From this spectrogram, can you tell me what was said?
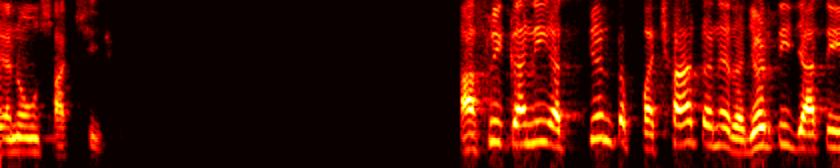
એનો હું સાક્ષી છું. આફ્રિકાની અત્યંત પછાત અને રજડતી જાતિ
